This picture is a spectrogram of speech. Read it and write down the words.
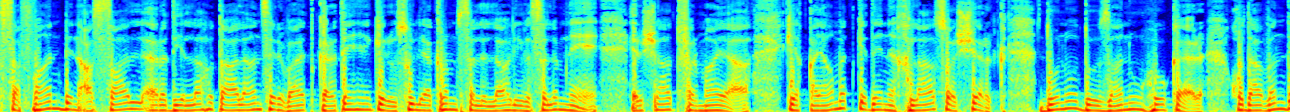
صفوان بن اصال رضی اللہ تعالیٰ عنہ سے روایت کرتے ہیں کہ رسول اکرم صلی اللہ علیہ وسلم نے ارشاد فرمایا کہ قیامت کے دن اخلاص اور شرک دونوں دو زانو ہو کر خدا وند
